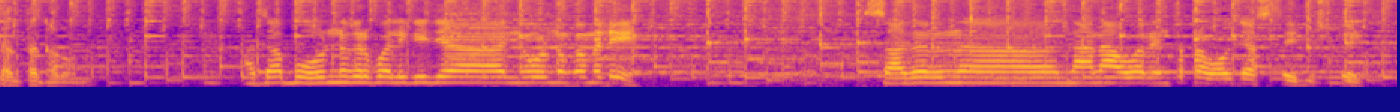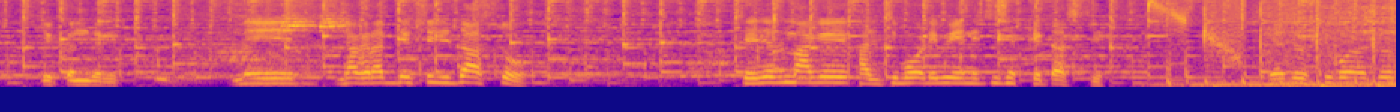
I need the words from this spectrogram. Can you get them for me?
जनता ठरवणार आता बोर नगरपालिकेच्या निवडणुकामध्ये साधारण नाना आवार यांचा प्रभाव जास्त आहे दिसतोय एकंदरीत. आणि नगराध्यक्ष जिथं असतो त्याच्याच मागे खालची बॉडी बी येण्याची शक्यता असते. या दृष्टिकोनातून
